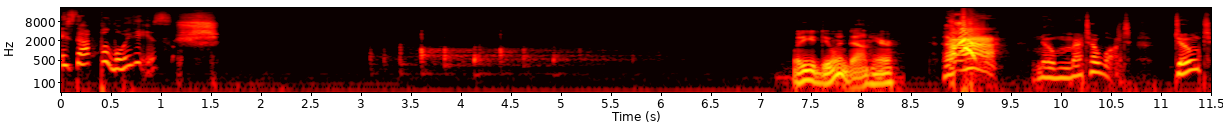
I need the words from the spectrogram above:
Is that Phalloides? Shh. What are you doing down here? Ah! No matter what, don't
